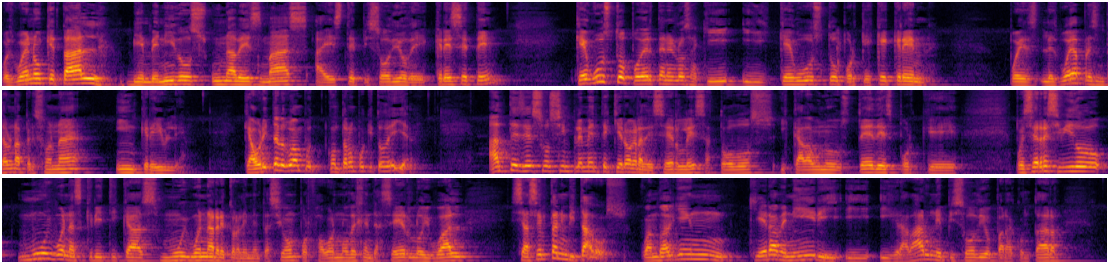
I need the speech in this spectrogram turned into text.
Pues bueno, ¿qué tal? Bienvenidos una vez más a este episodio de Crécete. Qué gusto poder tenerlos aquí y qué gusto porque, ¿qué creen? Pues les voy a presentar una persona increíble, que ahorita les voy a contar un poquito de ella. Antes de eso, simplemente quiero agradecerles a todos y cada uno de ustedes porque pues he recibido muy buenas críticas, muy buena retroalimentación, por favor no dejen de hacerlo, igual se aceptan invitados. Cuando alguien quiera venir y, grabar un episodio para contar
